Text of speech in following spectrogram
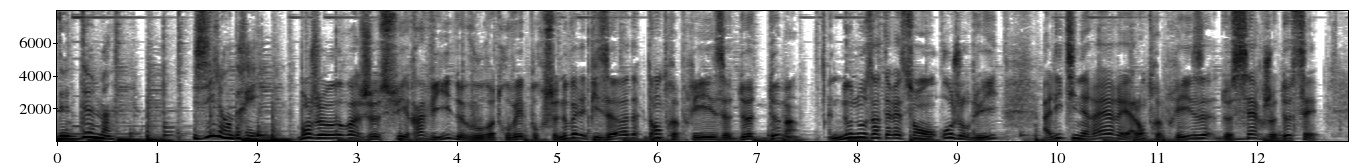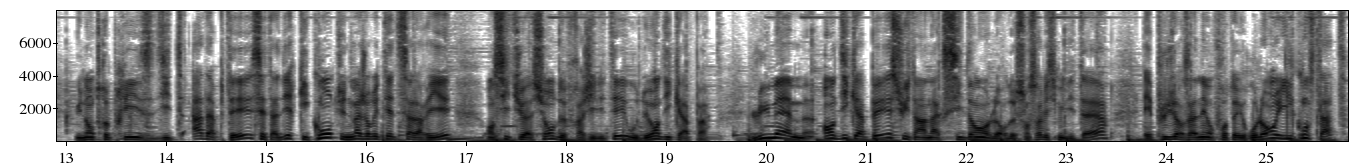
de demain. Gilles André. Bonjour, je suis ravi de vous retrouver pour ce nouvel épisode d'Entreprise de demain. Nous nous intéressons aujourd'hui à l'itinéraire et à l'entreprise de Serge Dessay. Une entreprise dite adaptée, c'est-à-dire qui compte une majorité de salariés en situation de fragilité ou de handicap. Lui-même handicapé suite à un accident lors de son service militaire et plusieurs années en fauteuil roulant, il constate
